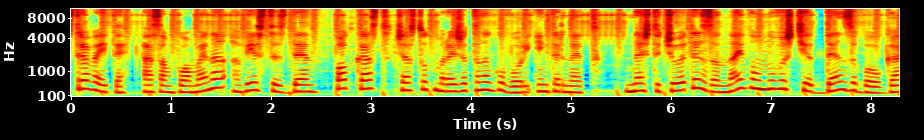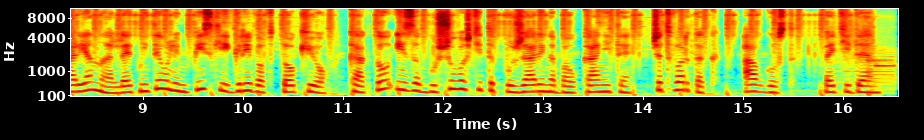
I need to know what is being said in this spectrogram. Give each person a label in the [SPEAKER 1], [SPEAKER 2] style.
[SPEAKER 1] Здравейте, аз съм Пламена, а вие сте с Ден, подкаст, част от мрежата на Говори Интернет. Днес ще чуете за най-вълнуващия ден за България на летните Олимпийски игри в Токио, както и за бушуващите пожари на Балканите. Четвъртък, август, пети ден.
